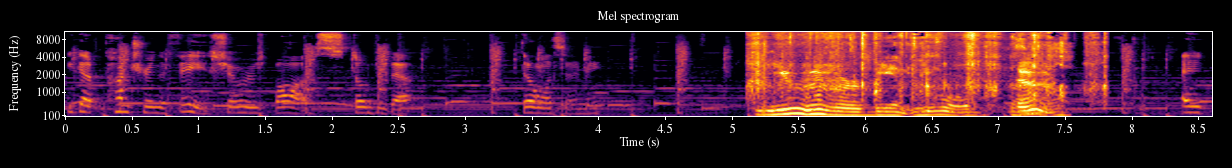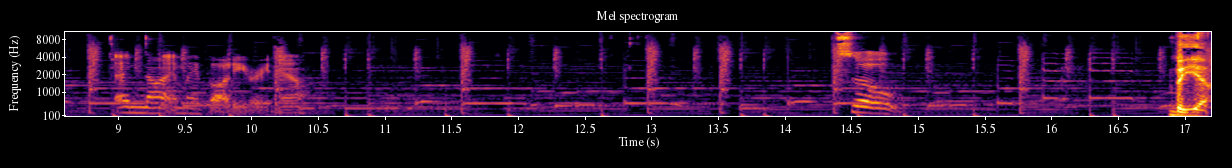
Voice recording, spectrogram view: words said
you gotta punch her in the face. Show her his boss. Don't do that. Don't listen to me. You are being evil. I, I'm not in my body right now. So. But yeah,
